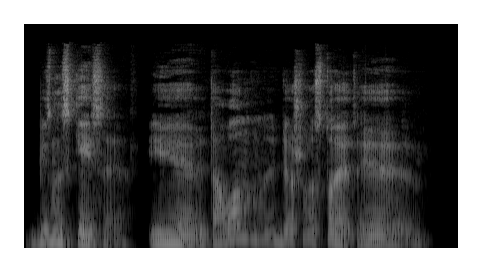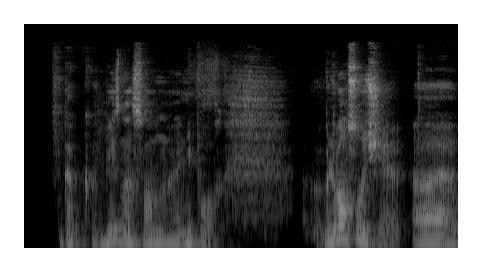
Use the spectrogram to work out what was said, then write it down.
бизнес-кейсы. И эталон дешево стоит, и как бизнес он неплох. В любом случае, э,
